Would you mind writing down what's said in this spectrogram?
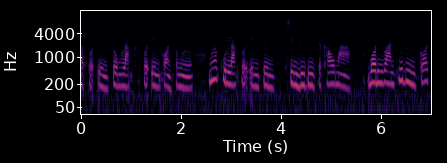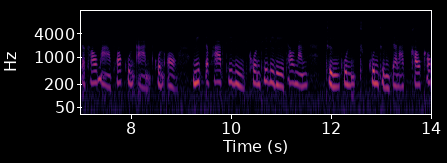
กับตัวเองจงรักตัวเองก่อนเสมอ เมื่อคุณรักตัวเองเป็นสิ่งดีๆ จะเข้ามา บริวารที่ดีก็จะเข้ามา เพราะคุณอ่านคนออก มิตรภาพที่ดี คนที่ดีๆ เท่านั้นถึงคุณคุณถึงจะรับเขาเข้า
